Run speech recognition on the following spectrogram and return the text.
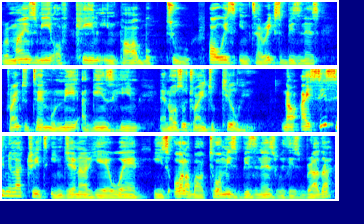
reminds me of Cane in Power Book 2, always in Tariq's business, trying to turn Monet against him and also trying to kill him. Now, I see similar traits in Jenard here where he's all about Tommy's business with his brother,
